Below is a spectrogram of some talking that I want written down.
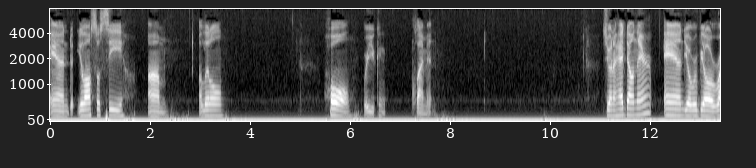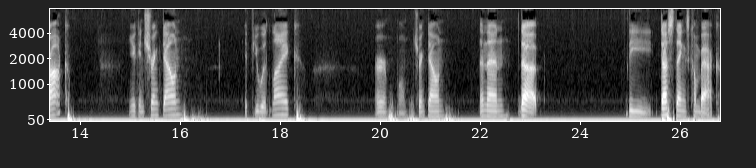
and you'll also see um, a little hole where you can climb in. So you want to head down there, and you'll reveal a rock. You can shrink down if you would like, or well, shrink down, and then the the dust things come back.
